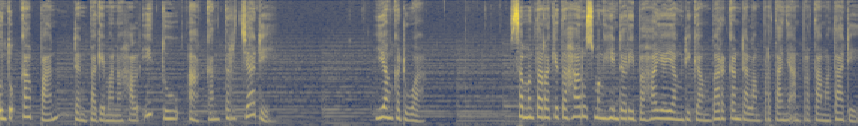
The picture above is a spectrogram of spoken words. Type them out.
untuk kapan dan bagaimana hal itu akan terjadi. Yang kedua, sementara kita harus menghindari bahaya yang digambarkan dalam pertanyaan pertama tadi,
